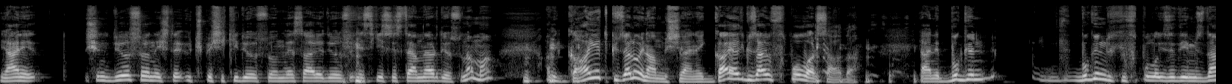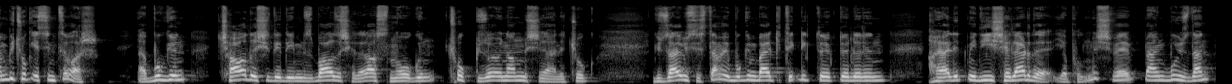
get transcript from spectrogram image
Yani şimdi diyorsun işte 3-5-2 diyorsun vesaire diyorsun eski sistemler diyorsun ama abi gayet güzel oynanmış yani. Gayet güzel bir futbol var sahada. Yani bugün bugünkü futbolu izlediğimizden birçok esinti var. Ya yani bugün çağ dışı dediğimiz bazı şeyler aslında o gün çok güzel oynanmış yani. Çok güzel bir sistem ve bugün belki teknik direktörlerin hayal etmediği şeyler de yapılmış ve ben bu yüzden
